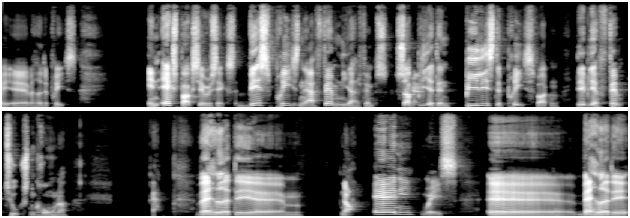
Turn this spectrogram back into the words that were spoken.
øh, hvad hedder det, pris. En Xbox Series X, hvis prisen er 5,99, så Ja. bliver den billigste pris for den, det bliver 5.000 kroner. Ja. Hvad hedder det? Øh... Nå, anyways. Øh... Hvad hedder det?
